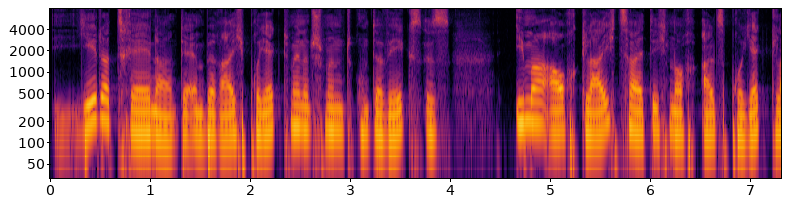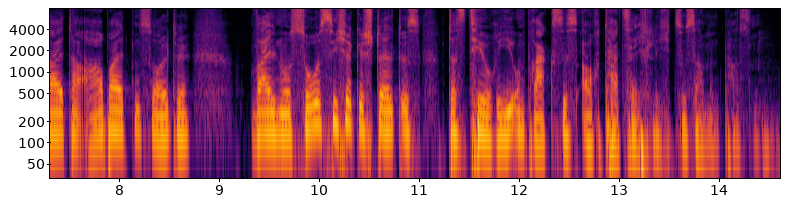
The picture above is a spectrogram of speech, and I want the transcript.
jeder Trainer, der im Bereich Projektmanagement unterwegs ist, immer auch gleichzeitig noch als Projektleiter arbeiten sollte, weil nur so sichergestellt ist, dass Theorie und Praxis auch tatsächlich zusammenpassen.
